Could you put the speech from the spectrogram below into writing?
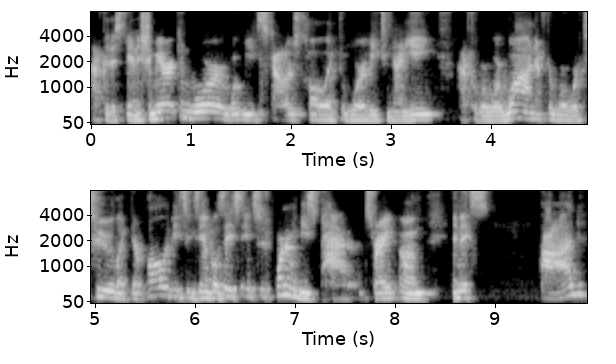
after the Spanish American War, or what we scholars call like the War of 1898, after World War One, after World War Two. Like there are all of these examples. It's it's just one of these patterns, right? Um, and it's odd,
